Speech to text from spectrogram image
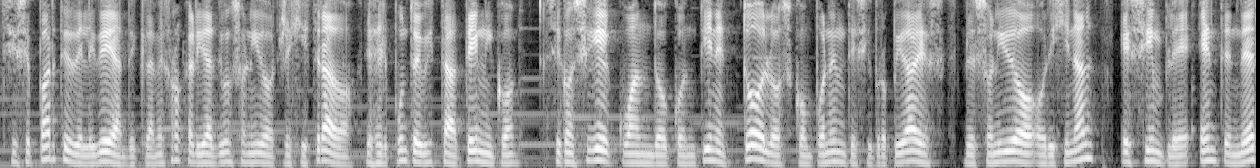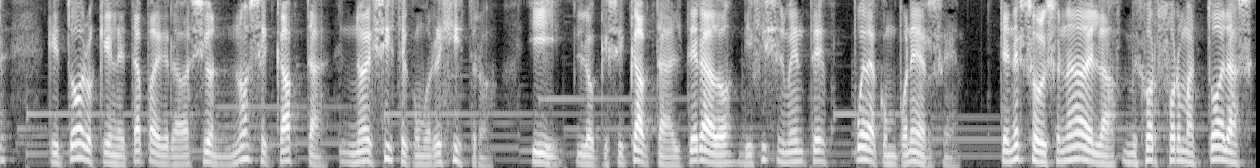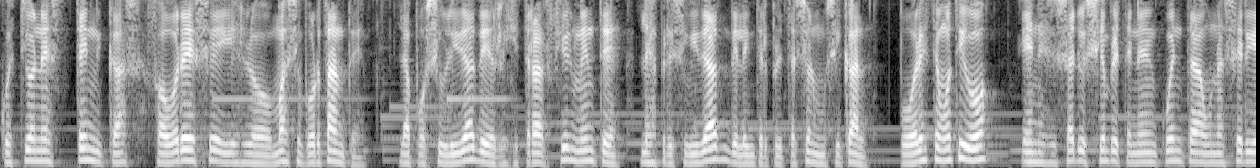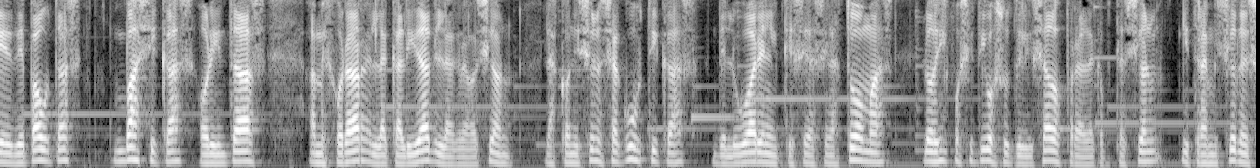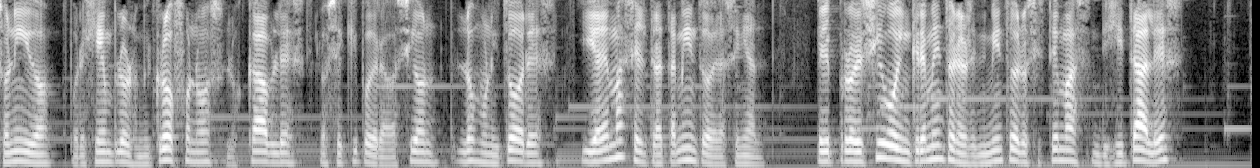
Si se parte de la idea de que la mejor calidad de un sonido registrado desde el punto de vista técnico se consigue cuando contiene todos los componentes y propiedades del sonido original, es simple entender que todo lo que en la etapa de grabación no se capta no existe como registro y lo que se capta alterado difícilmente pueda componerse. Tener solucionada de la mejor forma todas las cuestiones técnicas favorece y es lo más importante la posibilidad de registrar fielmente la expresividad de la interpretación musical. Por este motivo, es necesario siempre tener en cuenta una serie de pautas básicas orientadas a mejorar la calidad de la grabación, las condiciones acústicas del lugar en el que se hacen las tomas, los dispositivos utilizados para la captación y transmisión del sonido, por ejemplo los micrófonos, los cables, los equipos de grabación, los monitores y además el tratamiento de la señal. El progresivo incremento en el rendimiento de los sistemas digitales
